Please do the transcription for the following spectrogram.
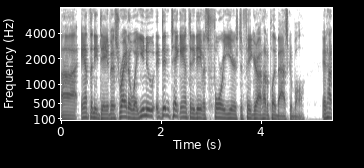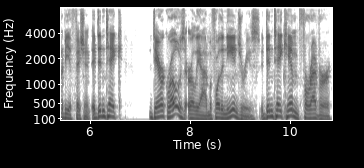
Uh, Anthony Davis, right away, you knew it didn't take Anthony Davis four years to figure out how to play basketball and how to be efficient. It didn't take Derrick Rose early on before the knee injuries. It didn't take him forever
